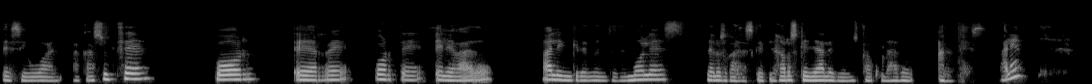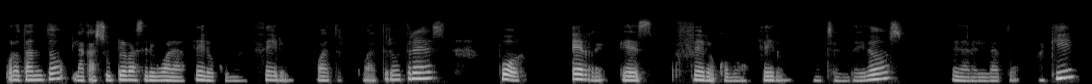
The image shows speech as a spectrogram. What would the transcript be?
es igual a K sub C por R por T elevado al incremento de moles de los gases, que fijaros que ya lo hemos calculado antes, ¿vale? Por lo tanto, la K sub P va a ser igual a 0,0443 por R, que es 0,082, voy a dar el dato aquí,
